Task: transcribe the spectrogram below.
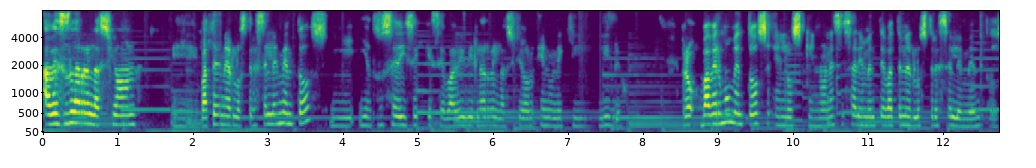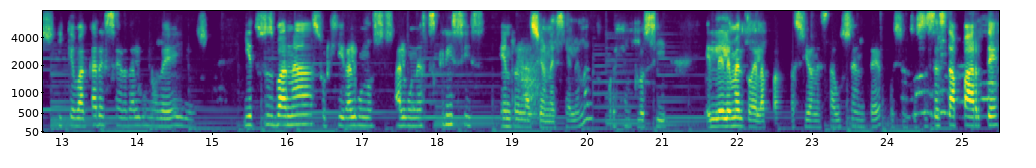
a veces la relación eh, va a tener los tres elementos y, entonces se dice que se va a vivir la relación en un equilibrio. Pero va a haber momentos en los que no necesariamente va a tener los tres elementos y que va a carecer de alguno de ellos. Y entonces van a surgir algunos, algunas crisis en relación a ese elemento. Por ejemplo, si el elemento de la pasión está ausente, pues entonces esta parte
